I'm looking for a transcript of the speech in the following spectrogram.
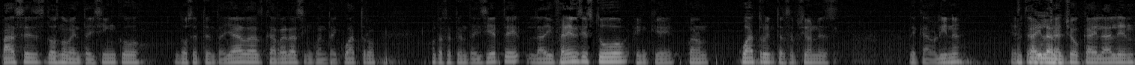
pases 295, 270 yardas, carreras 54 contra 77. La diferencia estuvo en que fueron cuatro intercepciones de Carolina. Este Kyle Allen. muchacho Kyle Allen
